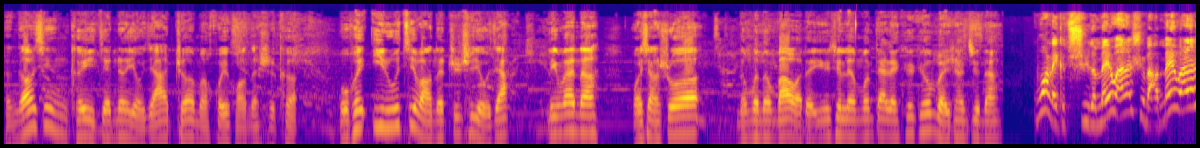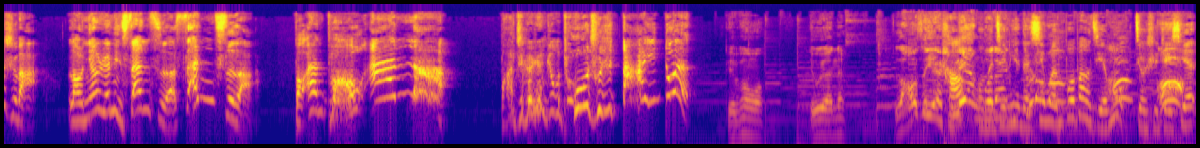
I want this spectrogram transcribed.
很高兴可以见证有家这么辉煌的时刻，我会一如既往的支持有家。另外呢，我想说，能不能把我的英雄联盟带来 QQ 纹上去呢？我勒个去的，没完了是吧？没完了是吧？老娘忍你三次了，三次了！保安，保安呐，把这个人给我拖出去打一顿！别碰我，留言呢，老子也是好，我们今天的新闻播报节目就是这些，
